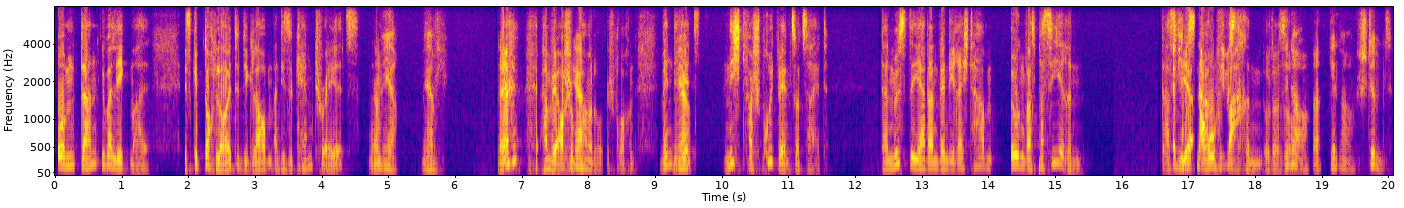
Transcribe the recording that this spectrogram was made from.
Und dann überleg mal, es gibt doch Leute, die glauben an diese Chemtrails. Ne? ja, ja. Ne? Haben wir auch schon ein Ja. paar Mal drüber gesprochen. Wenn die Ja. jetzt nicht versprüht werden zurzeit, dann müsste ja dann, wenn die recht haben, irgendwas passieren. Dass Äh, wir wir, ab- wir aufwachen oder so. Genau. Ne? Genau, stimmt.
